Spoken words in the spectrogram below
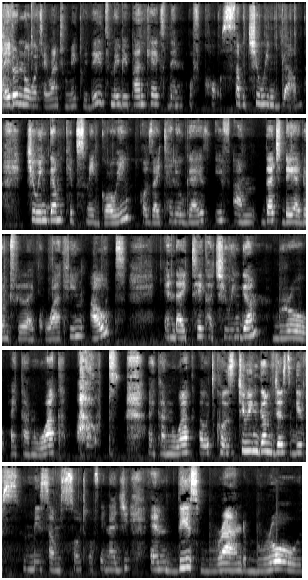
i don't know what i want to make with it maybe pancakes then of course some chewing gum chewing gum keeps me going because i tell you guys if um that day i don't feel like working out and i take a chewing gum bro i can work out I can work out because chewing gum just gives me some sort of energy. And this brand, bro,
